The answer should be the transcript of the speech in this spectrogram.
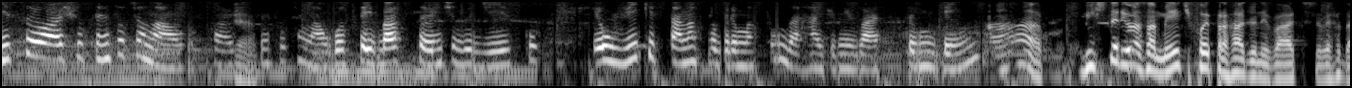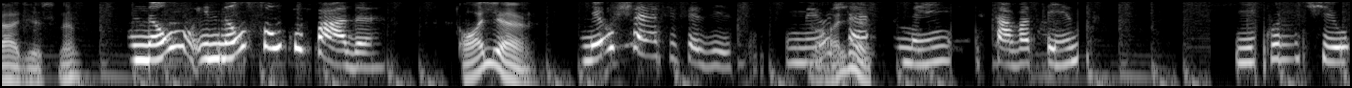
isso eu acho sensacional. Isso eu acho é. sensacional. Gostei bastante do disco. Eu vi que está na programação da Rádio Univates também. Ah, misteriosamente foi para a Rádio Univates, é verdade isso, né? Não, e não sou culpada. Olha. Meu chefe fez isso. Meu chefe também estava atento e curtiu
